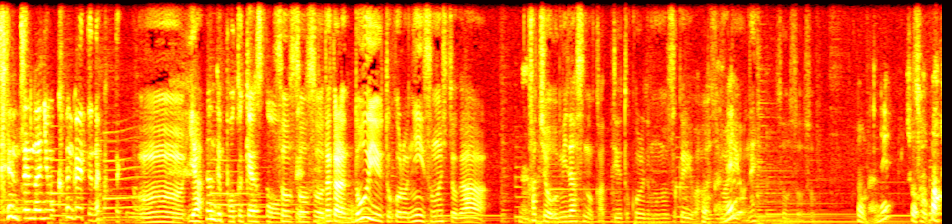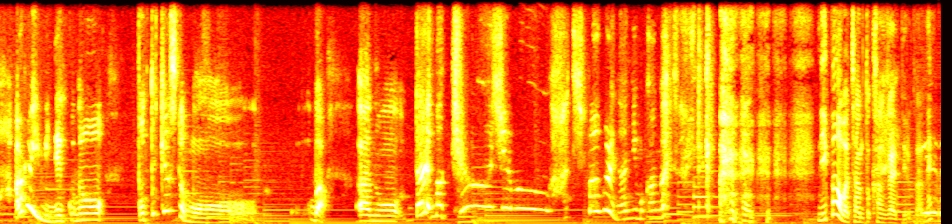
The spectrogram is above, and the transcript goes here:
全然何も考えてなかったけど、うん、いや。なんでポッドキャストをそうそうそう。だからどういうところにその人がうん。価値を生み出すのかっていうところでものづくりは始まるよね。そうそうそう。そうだね。そう。まあ、ある意味ね、このポッドキャストも、まあ、あの、だい、まあ、九十八パーぐらい何にも考えてないんだけ2パーはちゃんと考えてるからね。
